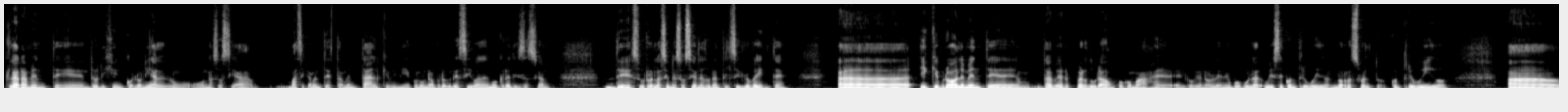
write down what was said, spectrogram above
claramente de origen colonial, una sociedad básicamente estamental que venía con una progresiva democratización de sus relaciones sociales durante el siglo XX ah, y que probablemente de haber perdurado un poco más eh, el gobierno leonino popular hubiese contribuido, no resuelto, contribuido a,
